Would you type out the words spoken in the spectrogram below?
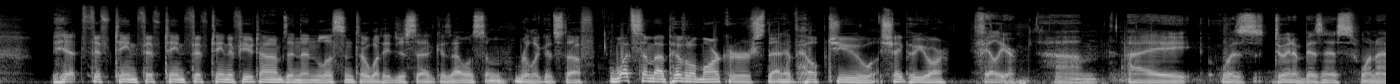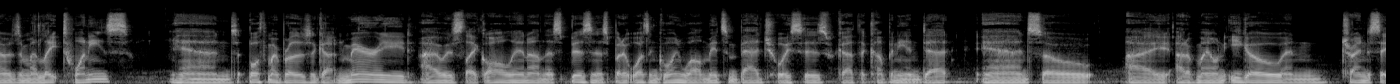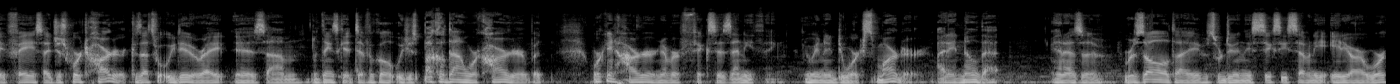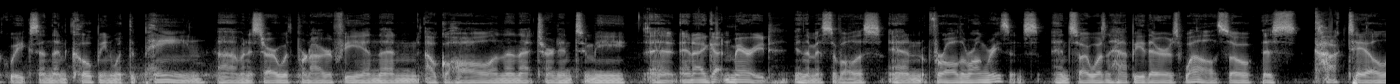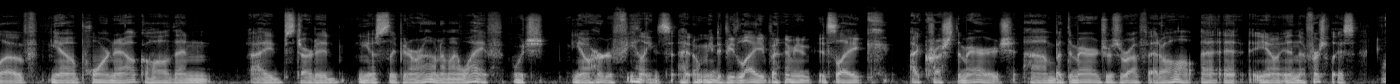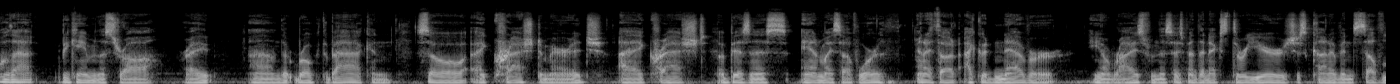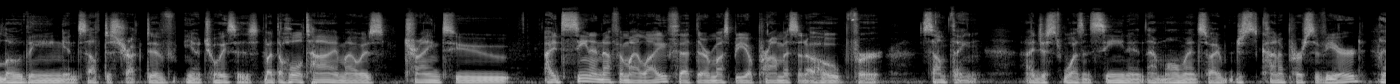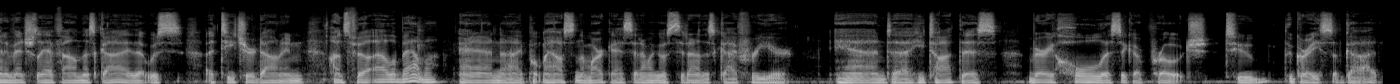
hit 15 15 15 a few times and then listen to what he just said because that was some really good stuff. What's some uh, pivotal marketers that have helped you shape who you are? Failure. Um, I was doing a business when I was in my late 20s and both my brothers had gotten married. I was like all in on this business, but it wasn't going well. I made some bad choices, got the company in debt. And so I, out of my own ego and trying to save face, I just worked harder because that's what we do, right? Is um, when things get difficult, we just buckle down, work harder. But working harder never fixes anything. We need to work smarter. I didn't know that. And as a result, I was doing these 60, 70, 80 hour work weeks and then coping with the pain. Um, and it started with pornography and then alcohol. And then that turned into me. And, and I got married in the midst of all this and for all the wrong reasons. And so I wasn't happy there as well. So this cocktail of, you know, porn and alcohol, then I started, you know, sleeping around on my wife, which you know, hurt her feelings. I don't mean to be light, but I mean, it's like I crushed the marriage. Um, but the marriage was rough at all, uh, uh, you know, in the first place. Well, that became the straw, right? Um, that broke the back. And so I crashed a marriage. I crashed a business and my self worth. And I thought I could never you know, rise from this. I spent the next three years just kind of in self-loathing and self-destructive, you know, choices. But the whole time I was trying to I'd seen enough in my life that there must be a promise and a hope for something. I just wasn't seeing it in that moment. So I just kind of persevered. And eventually I found this guy that was a teacher down in Huntsville, Alabama. And I put my house in the market. I said, I'm going to go sit under this guy for a year. And uh, he taught this very holistic approach to the grace of God.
